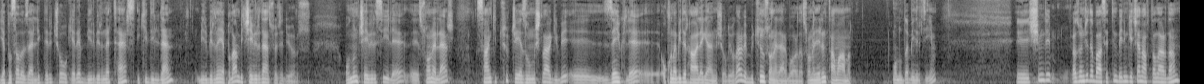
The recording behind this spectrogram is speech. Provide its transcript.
yapısal özellikleri çoğu kere birbirine ters iki dilden birbirine yapılan bir çeviriden söz ediyoruz. Onun çevirisiyle e, soneler sanki Türkçe yazılmışlar gibi e, zevkle e, okunabilir hale gelmiş oluyorlar ve bütün soneler bu arada sonelerin tamamı. Onu da belirteyim. E, şimdi az önce de bahsettim benim geçen haftalardan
